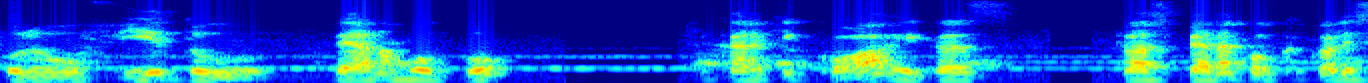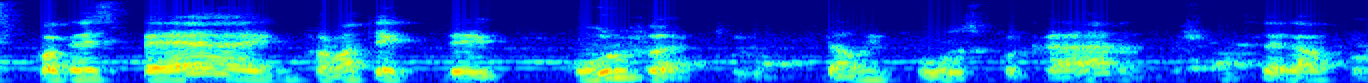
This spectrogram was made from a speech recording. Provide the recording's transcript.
por ouvido, perna robô. O cara que corre, aquelas, aquelas pernas com, com, aqueles, com aqueles pés em formato de, de curva que dá um impulso pro cara. Acho muito legal, pô.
